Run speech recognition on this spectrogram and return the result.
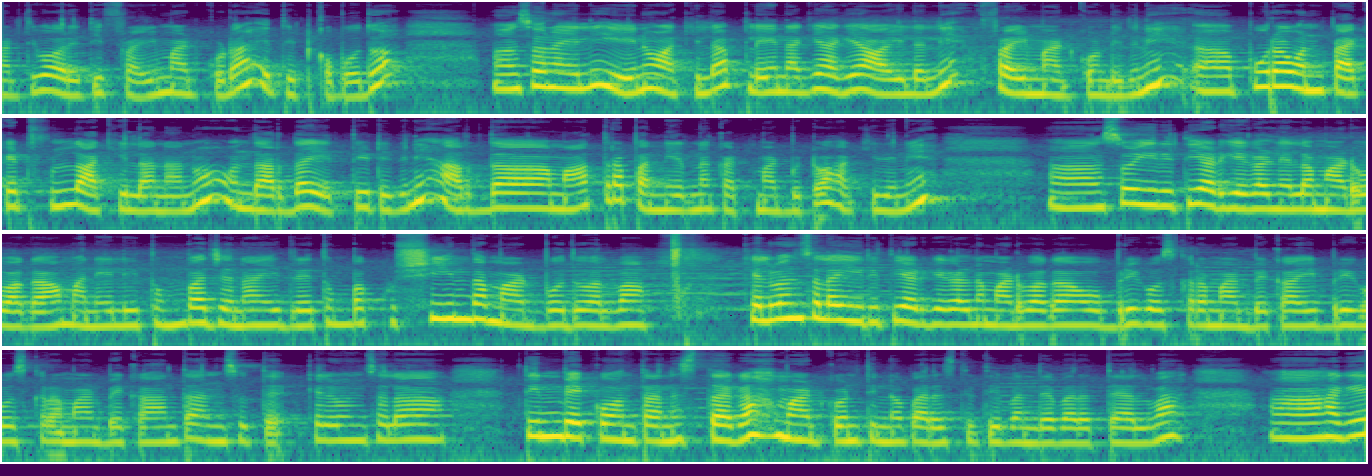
ಮಾಡ್ತೀವೋ ಆ ರೀತಿ ಫ್ರೈ ಮಾಡಿ ಕೂಡ ಎತ್ತಿಟ್ಕೋಬೋದು. ಸೊ ನಾನು ಇಲ್ಲಿ ಏನೂ ಹಾಕಿಲ್ಲ. ಪ್ಲೇನಾಗಿ ಹಾಗೆ ಆಯಿಲಲ್ಲಿ ಫ್ರೈ ಮಾಡ್ಕೊಂಡಿದ್ದೀನಿ. ಪೂರ ಒಂದು ಪ್ಯಾಕೆಟ್ ಫುಲ್ ಹಾಕಿಲ್ಲ ನಾನು. ಒಂದು ಅರ್ಧ ಎತ್ತಿಟ್ಟಿದ್ದೀನಿ. ಅರ್ಧ ಮಾತ್ರ ಪನ್ನೀರ್ನ ಕಟ್ ಮಾಡಿಬಿಟ್ಟು ಹಾಕಿದ್ದೀನಿ. ಸೊ ಈ ರೀತಿ ಅಡುಗೆಗಳನ್ನೆಲ್ಲ ಮಾಡುವಾಗ ಮನೆಯಲ್ಲಿ ತುಂಬ ಜನ ಇದ್ದರೆ ತುಂಬ ಖುಷಿಯಿಂದ ಮಾಡ್ಬೋದು ಅಲ್ವಾ? ಕೆಲವೊಂದು ಸಲ ಈ ರೀತಿ ಅಡುಗೆಗಳನ್ನ ಮಾಡುವಾಗ ಒಬ್ರಿಗೋಸ್ಕರ ಮಾಡಬೇಕಾ ಇಬ್ಬರಿಗೋಸ್ಕರ ಮಾಡಬೇಕಾ ಅಂತ ಅನಿಸುತ್ತೆ. ಕೆಲವೊಂದು ಸಲ ತಿನ್ನಬೇಕು ಅಂತ ಅನ್ನಿಸ್ದಾಗ ಮಾಡ್ಕೊಂಡು ತಿನ್ನೋ ಪರಿಸ್ಥಿತಿ ಬಂದೇ ಬರುತ್ತೆ ಅಲ್ವಾ? ಹಾಗೆ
